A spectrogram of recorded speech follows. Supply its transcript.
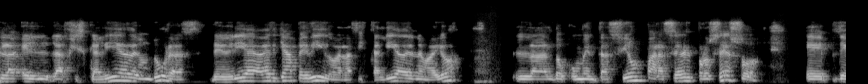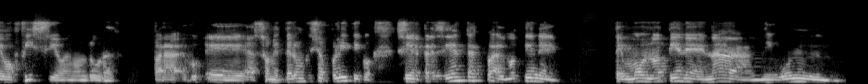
La, la, Fiscalía de Honduras debería haber ya pedido a la Fiscalía de Nueva York la documentación para hacer el proceso eh, de oficio en Honduras, para eh, someter a un juicio político. Si el presidente actual no tiene temor, no tiene nada, ningún,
